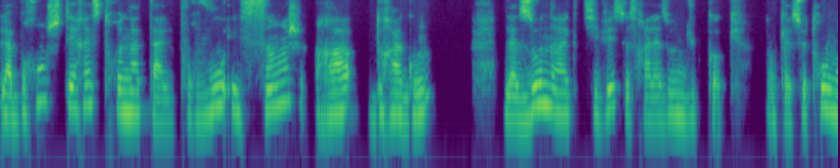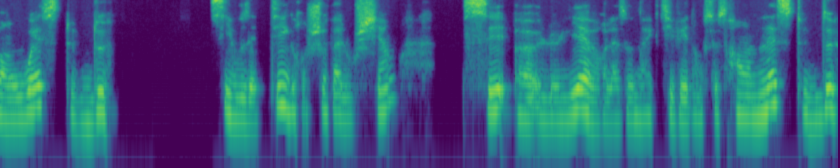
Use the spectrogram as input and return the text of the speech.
la branche terrestre natale pour vous est singe, rat, dragon, la zone à activer, ce sera la zone du coq. Donc, elle se trouve en ouest 2. Si vous êtes tigre, cheval ou chien, c'est euh, le lièvre, la zone à activer. Donc, ce sera en est 2.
